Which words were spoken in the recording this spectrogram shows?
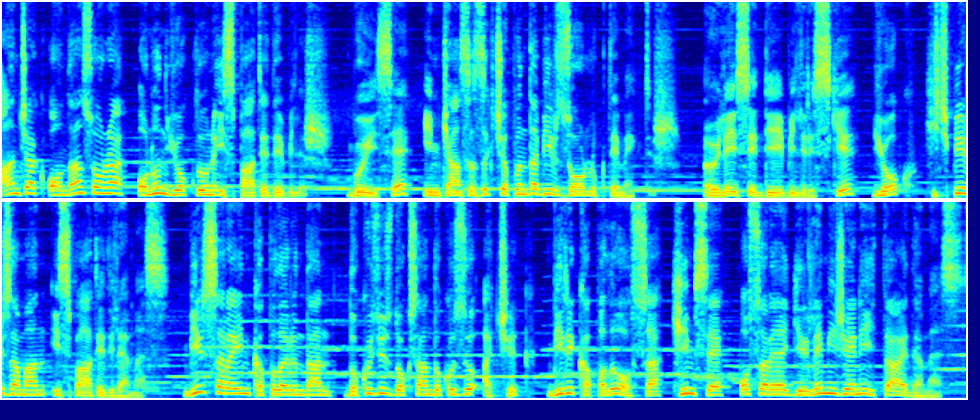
ancak ondan sonra onun yokluğunu ispat edebilir. Bu ise imkansızlık çapında bir zorluk demektir. Öyleyse diyebiliriz ki yok hiçbir zaman ispat edilemez. Bir sarayın kapılarından 999'u açık, biri kapalı olsa kimse o saraya girilemeyeceğini iddia edemez.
